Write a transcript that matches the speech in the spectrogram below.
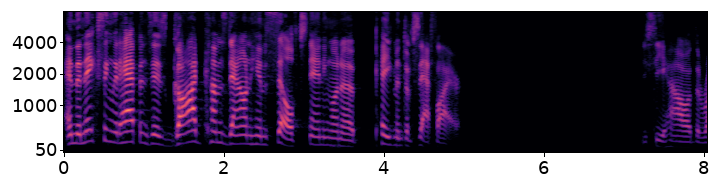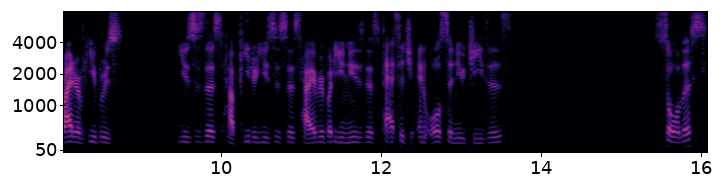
and the next thing that happens is God comes down himself standing on a pavement of sapphire. You see how the writer of Hebrews uses this, how Peter uses this, how everybody who knew this passage and also knew Jesus saw this.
